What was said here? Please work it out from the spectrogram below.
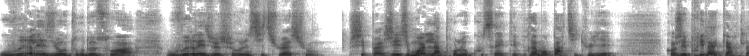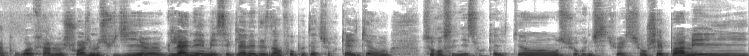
Ouvrir les yeux autour de soi. Ouvrir les yeux sur une situation. Je sais pas. J'ai moi là pour le coup ça a été vraiment particulier. Quand j'ai pris la carte là pour euh, faire le choix je me suis dit euh, glaner mais c'est glaner des infos peut-être sur quelqu'un se renseigner sur quelqu'un sur une situation je sais pas mais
